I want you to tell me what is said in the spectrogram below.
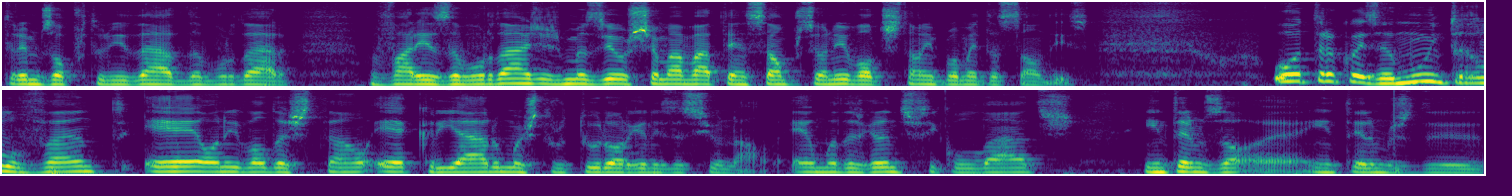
teremos oportunidade de abordar várias abordagens, mas eu chamava a atenção para o seu nível de gestão e implementação disso. Outra coisa muito relevante é, ao nível da gestão, é criar uma estrutura organizacional. É uma das grandes dificuldades em termos, eh, em termos de,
